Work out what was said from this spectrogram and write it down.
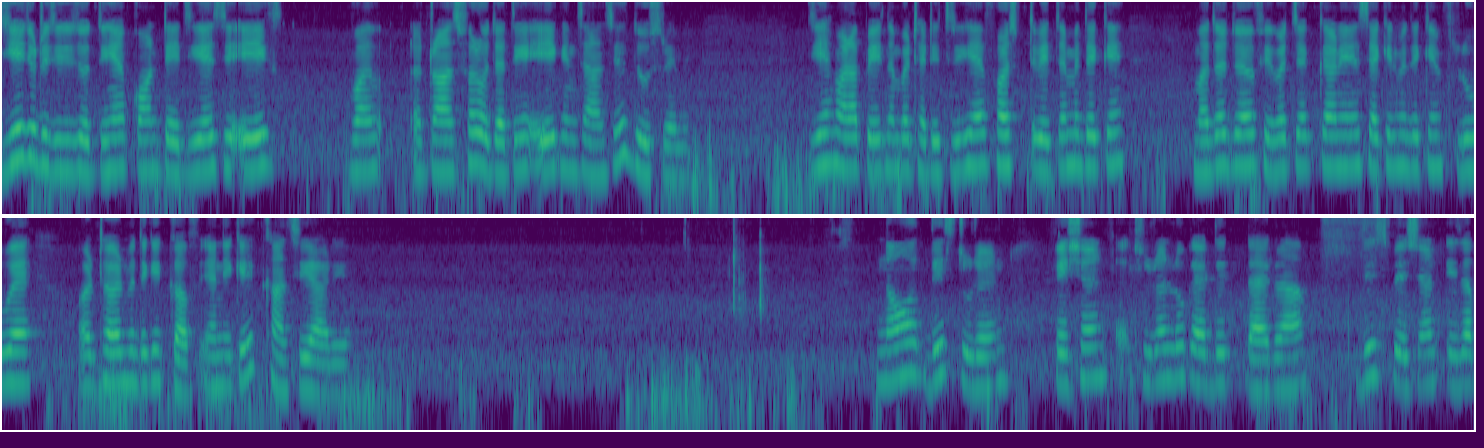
ये जो डिज़ीज़ होती हैं कॉन्टेजियस ये एक ट्रांसफ़र हो जाती है एक इंसान से दूसरे में। ये हमारा पेज नंबर थर्टी थ्री है। फ़र्स्ट पेज में देखें मदर जो है फीवर चेक कर रहे हैं। सेकंड में देखें फ्लू है। और थर्ड में देखें कफ यानी कि खांसी आ रही है। Now this student patient children look at the diagram. This patient is a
